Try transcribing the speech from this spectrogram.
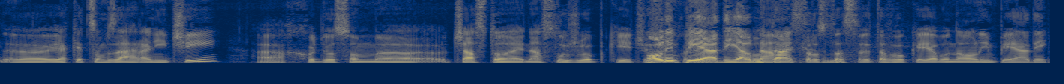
uh, ja keď som v zahraničí, a chodil som uh, často aj na služobky, či som Olympiády alebo na tak. majstrovstva sveta v hokeji alebo na olympiády.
